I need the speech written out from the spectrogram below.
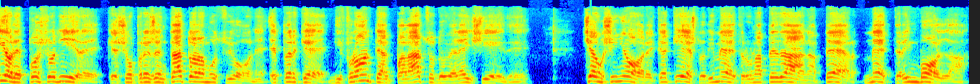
io le posso dire che se ho presentato la mozione è perché di fronte al palazzo dove lei siede c'è un signore che ha chiesto di mettere una pedana per mettere in bolla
